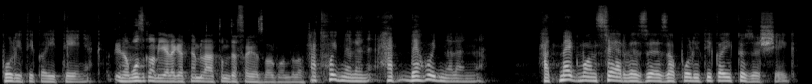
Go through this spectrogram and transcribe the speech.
politikai tények. Én a mozgalmi jeleget nem látom, de fejezve a gondolatot. Hát hogy ne lenne? Hát de hogy ne lenne? Hát meg van szervezve ez a politikai közösség.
